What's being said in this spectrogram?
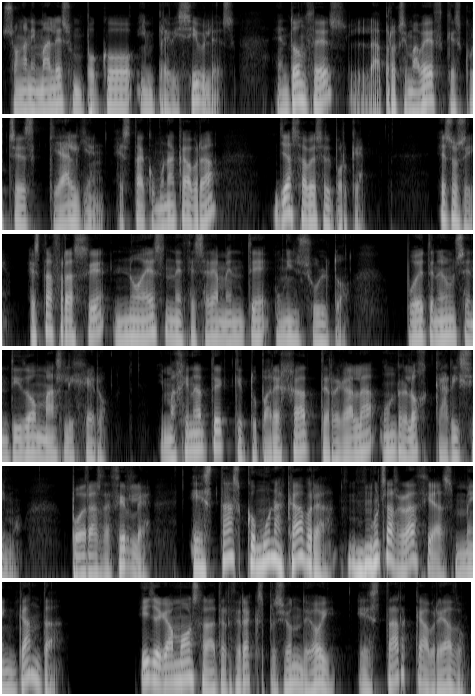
son animales un poco imprevisibles. Entonces, la próxima vez que escuches que alguien está como una cabra, ya sabes el por qué. Eso sí, esta frase no es necesariamente un insulto, puede tener un sentido más ligero. Imagínate que tu pareja te regala un reloj carísimo. Podrás decirle, Estás como una cabra. Muchas gracias, me encanta. Y llegamos a la tercera expresión de hoy, estar cabreado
